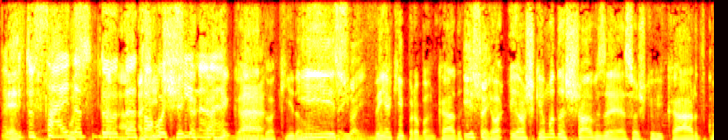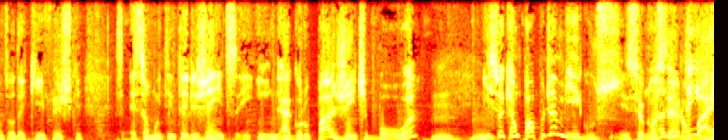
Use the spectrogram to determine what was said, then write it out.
É que tu sai da, você- do- da a tua gente rotina, chega né? carregado É. aqui da rotina Isso e aí. vem aqui pra bancada. Isso aí. Eu, eu acho que uma das chaves é essa. Eu acho que o Ricardo, com toda a equipe, eu acho que são muito inteligentes em, em agrupar gente boa. Isso aqui é um papo de amigos. Uhum. Isso eu Não- considero não um tem baita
